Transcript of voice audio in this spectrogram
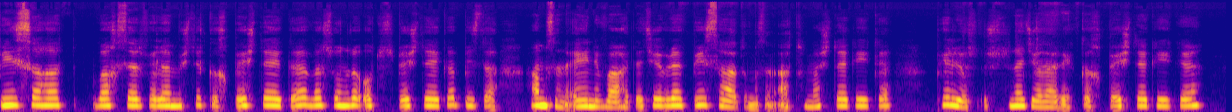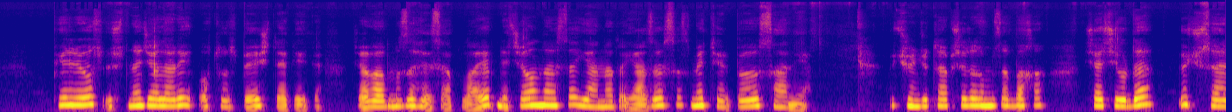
1 saat vaxt sərf eləmişdik 45 dəqiqə və sonra 35 dəqiqə biz də hamısını eyni vahidə çevirək 1 saatımızın 60 dəqiqə plus üstünə gələrik 45 dəqiqə plus üstünə gələrik 35 dəqiqə cavabımızı hesablayıb neçə alınarsa yanına da yazırsınız metr böl saniyə üçüncü tapşırığımıza baxaq şəkildə 3 sər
